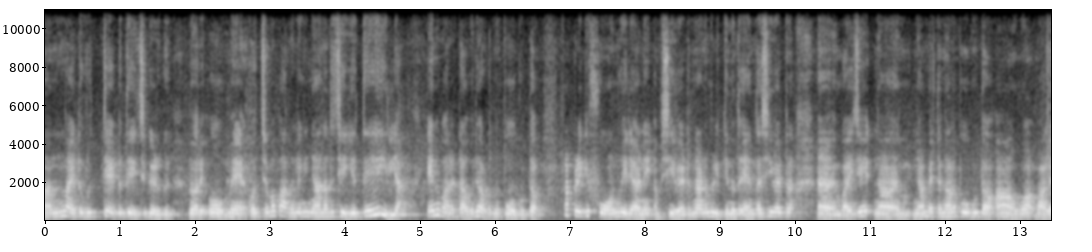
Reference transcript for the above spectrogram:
നന്നായിട്ട് വൃത്തിയായിട്ട് തേച്ച് കഴുകു എന്ന് പറയും. ഓ മേ കൊച്ചമ്മ പറഞ്ഞില്ലെങ്കിൽ ഞാനത് ചെയ്യത്തേ ഇല്ല എന്ന് പറഞ്ഞിട്ട് അവർ അവിടെ നിന്ന് പോകും കേട്ടോ. അപ്പോഴേക്ക് ഫോൺ വരികയാണ്. അപ്പോൾ ശിവേട്ടനാണ് വിളിക്കുന്നത്. എന്താ ശിവേട്ടൻ വൈജയ് ഞാൻ മറ്റന്നാൾ പോകും കേട്ടോ. ആ ഉവ്വ ബാല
